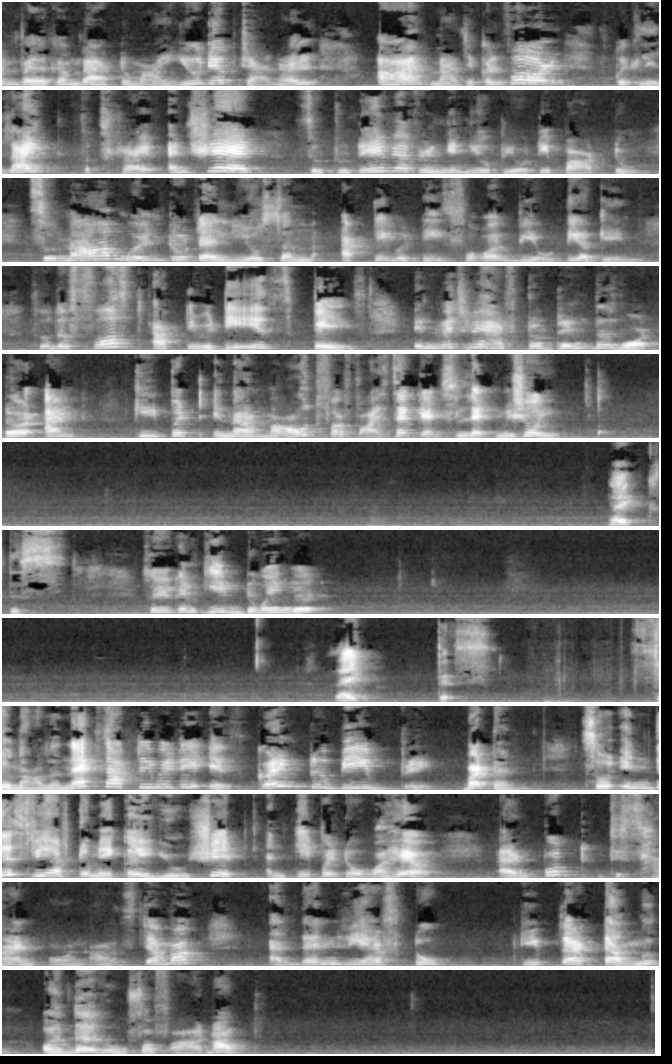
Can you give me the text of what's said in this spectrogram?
everyone, welcome back to my YouTube channel, Our Magical World. Quickly like, subscribe and share. So today we are bringing you BOT part 2. So now I'm going to tell you some activities for BOT again. So the first activity is Pace in which we have to drink the water and keep it in our mouth for 5 seconds. Let me show you. Like this. So you can keep doing it. Like this. So now the next activity is going to be brain button. So in this we have to make a U shape and keep it over here and put this hand on our stomach and then we have to keep the tongue on the roof of our mouth.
